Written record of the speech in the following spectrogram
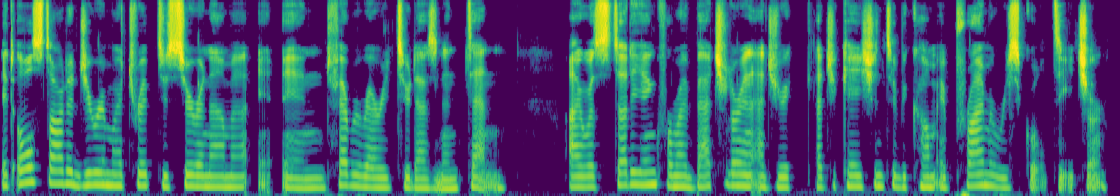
It all started during my trip to Suriname in February 2010. I was studying for my bachelor in edu- education to become a primary school teacher.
